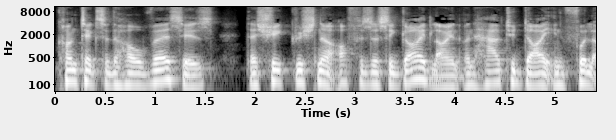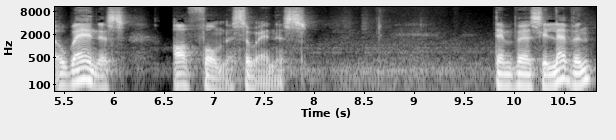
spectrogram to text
Context of the whole verse is that Sri Krishna offers us a guideline on how to die in full awareness of formless awareness. Then verse 11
